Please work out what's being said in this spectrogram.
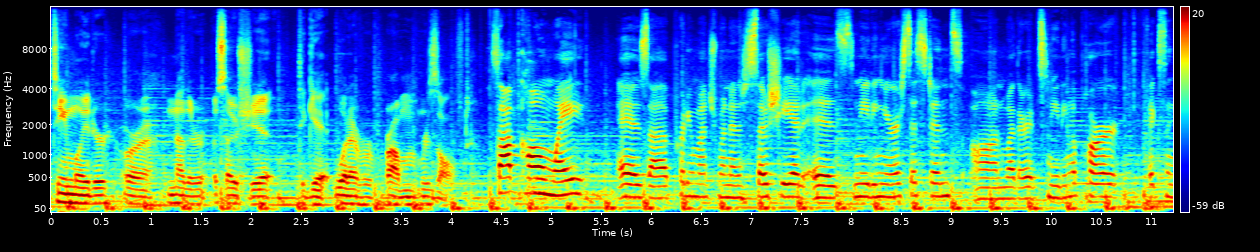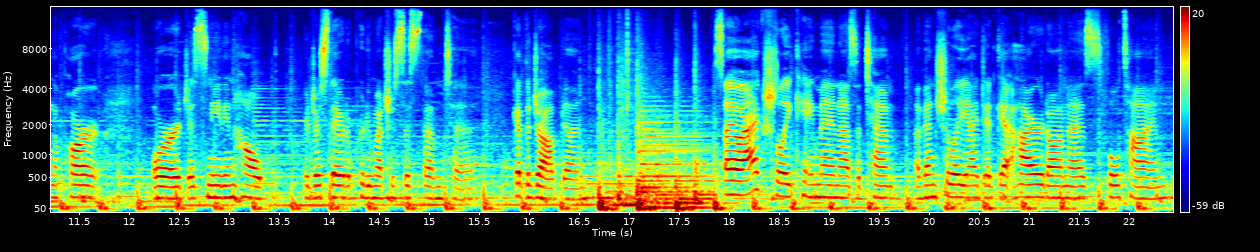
a team leader or another associate to get whatever problem resolved. Stop, call, and wait is uh, pretty much when an associate is needing your assistance on whether it's needing a part, fixing a part, or just needing help. You're just there to pretty much assist them to get the job done. So I actually came in as a temp. Eventually I did get hired on as full-time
